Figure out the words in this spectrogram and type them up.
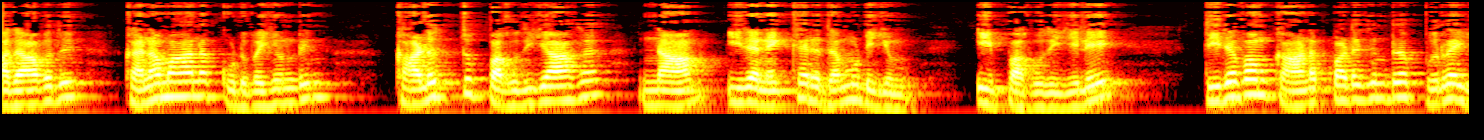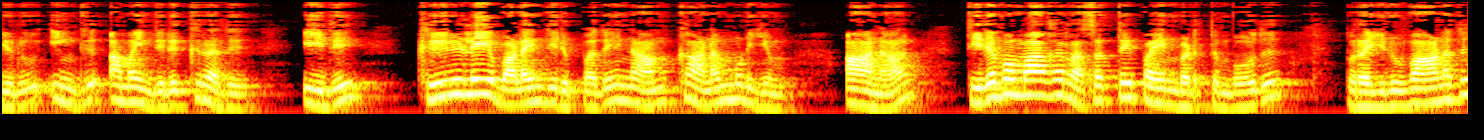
அதாவது கனமான குடுவையொன்றின் கழுத்து பகுதியாக நாம் இதனை கருத முடியும். இப்பகுதியிலே திரவம் காணப்படுகின்ற பிறையுரு இங்கு அமைந்திருக்கிறது. இது கீழே வளைந்திருப்பதை நாம் காண முடியும். ஆனால் திரவமாக ரசத்தை பயன்படுத்தும் போது பிறையுருவானது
